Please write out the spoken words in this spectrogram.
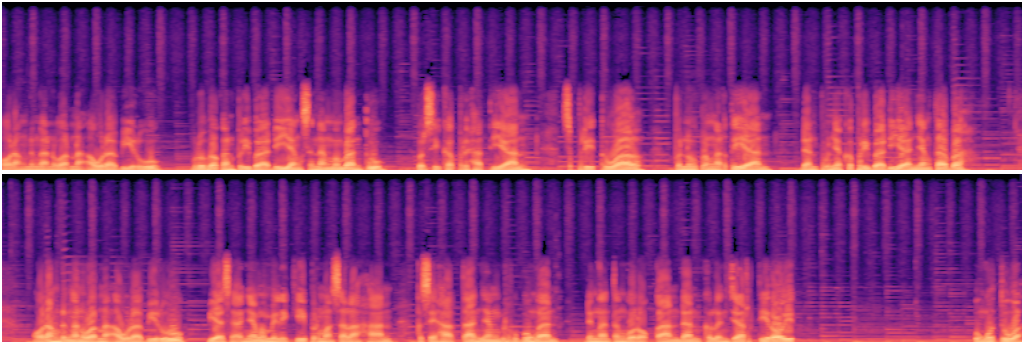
Orang dengan warna aura biru merupakan pribadi yang senang membantu, bersikap perhatian, spiritual, penuh pengertian, dan punya kepribadian yang tabah. Orang dengan warna aura biru biasanya memiliki permasalahan kesehatan yang berhubungan dengan tenggorokan dan kelenjar tiroid. Ungu tua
